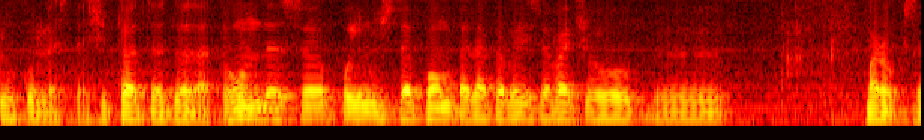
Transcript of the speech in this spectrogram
lucrurile astea și toate deodată. Unde să pui niște pompe dacă vrei să faci o, uh, mă rog, să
